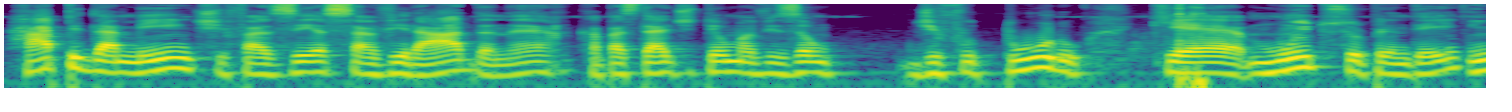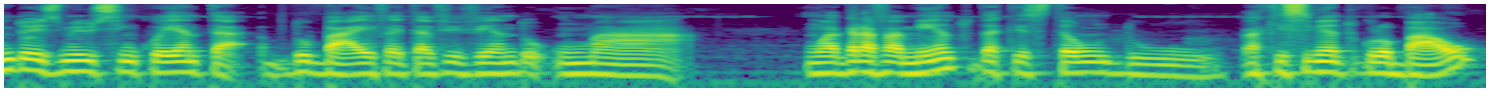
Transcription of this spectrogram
rapidamente fazer essa virada, né? Capacidade de ter uma visão de futuro que é muito surpreendente. Em 2050, Dubai vai estar vivendo uma um agravamento da questão do aquecimento global,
